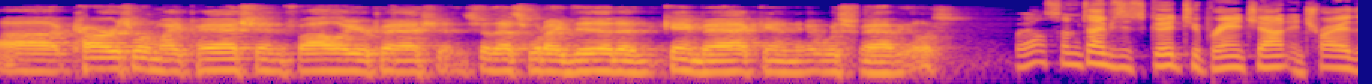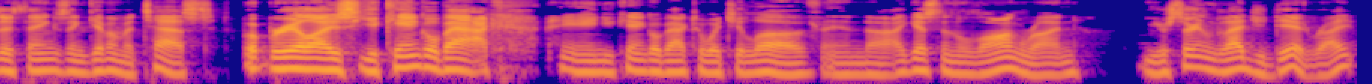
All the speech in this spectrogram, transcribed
Uh, cars were my passion. Follow your passion. So that's what I did and came back, and it was fabulous. Well, sometimes it's good to branch out and try other things and give them a test but realize you can go back and you can't go back to what you love. And uh, I guess in the long run, you're certainly glad you did, right?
